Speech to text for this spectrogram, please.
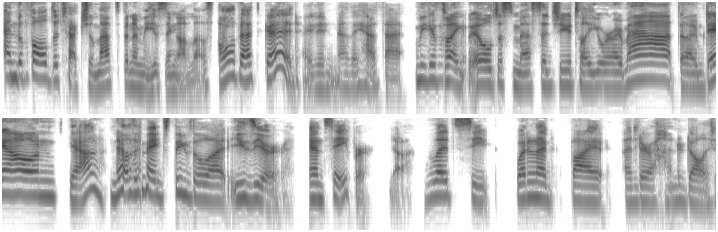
And the fall detection, that's been amazing on this. Oh, that's good. I didn't know they had that. Because like it'll just message you, tell you where I'm at, that I'm down. Yeah. No, that makes things a lot easier and safer. Yeah. Let's see. What did I buy under a hundred dollars?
